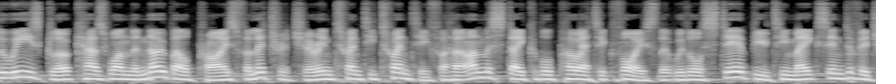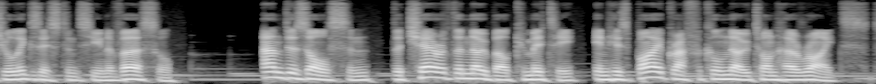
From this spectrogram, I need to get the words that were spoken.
Louise Gluck has won the Nobel Prize for Literature in 2020 for her unmistakable poetic voice that with austere beauty makes individual existence universal. Anders Olsson, the chair of the Nobel Committee, in his biographical note on her writes,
